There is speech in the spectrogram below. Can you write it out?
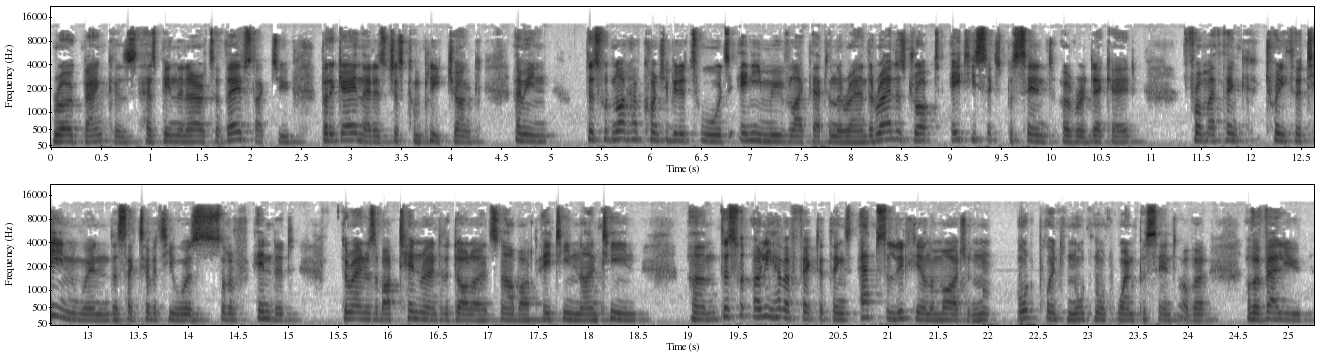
rogue bankers, has been the narrative they've stuck to. But again, that is just complete junk. I mean, this would not have contributed towards any move like that in the rand. The rand has dropped 86% over a decade from, I think, 2013 when this activity was sort of ended. The rand was about 10 rand to the dollar. It's now about 18, 19. Um, this would only have affected things absolutely on the margin, 0.001% of a, of a value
